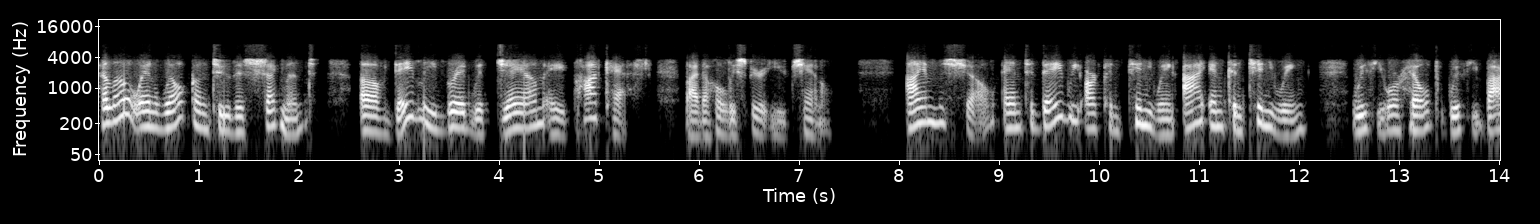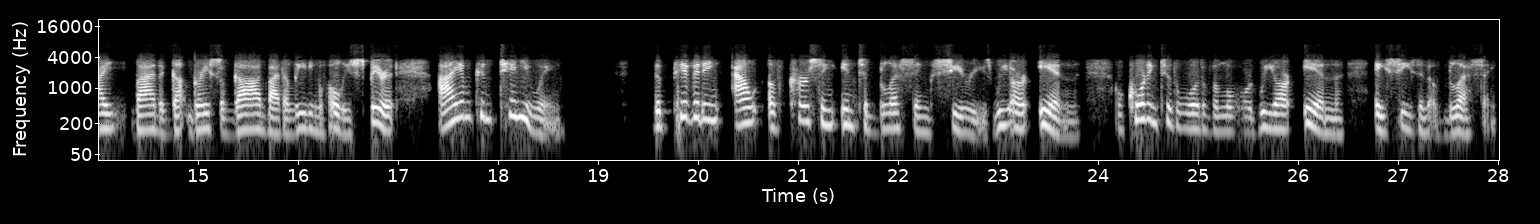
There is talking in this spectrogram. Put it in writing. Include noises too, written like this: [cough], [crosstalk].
Hello, and welcome to this segment of Daily Bread with Jam, a podcast by the Holy Spirit You channel. I am Michelle, and today we are continuing. I am continuing with your help, with you by by the grace of God, by the leading of Holy Spirit. I am continuing the pivoting out of cursing into blessing series. We are in, according to the word of the Lord, we are in a season of blessing.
